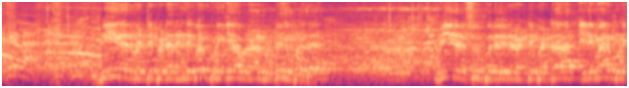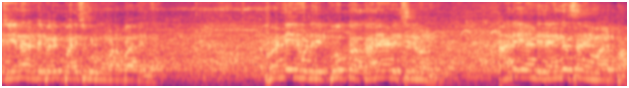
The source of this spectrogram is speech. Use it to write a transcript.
கீழே வீரர் வெற்றி பெற்றார் ரெண்டு பேரும் பிடிக்க ஒரு ஆள் விட்டுங்க பிரதர் வீரர் சூப்பர் வீரர் வெற்றி பெற்றார். இது மாதிரி பிடிச்சீங்கன்னா ரெண்டு பேருக்கு பரிசு கொடுக்க மாட்டோம் பாத்துங்க வண்டியின் விடுதி பூக்க கரையாடி செல்வன் அரியாண்டி ரெங்கசாமி மாடுப்பா.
